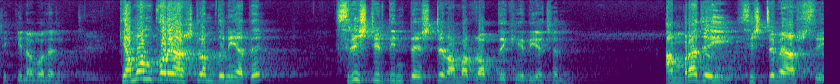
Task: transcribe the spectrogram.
ঠিক কিনা বলেন? কেমন করে আসলাম দুনিয়াতে? সৃষ্টির তিনটে স্টেপ আমার রব দেখিয়ে দিয়েছেন। আমরা যেই সিস্টেমে আসছি,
